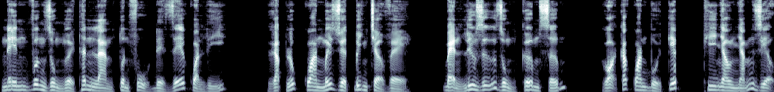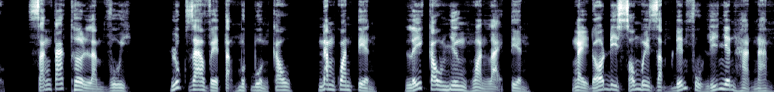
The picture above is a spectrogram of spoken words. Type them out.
nên Vương dùng người thân làm tuần phủ để dễ quản lý. Gặp lúc quan mới duyệt binh trở về, bèn lưu giữ dùng cơm sớm, gọi các quan buổi tiếp, thi nhau nhắm rượu, sáng tác thơ làm vui. Lúc ra về tặng một buồng cau, năm quan tiền, lấy cau nhưng hoàn lại tiền. Ngày đó đi 60 dặm đến phủ Lý Nhân Hà Nam.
